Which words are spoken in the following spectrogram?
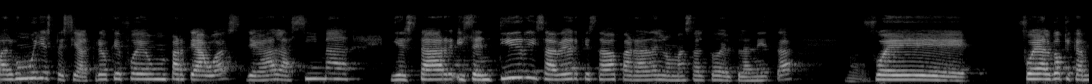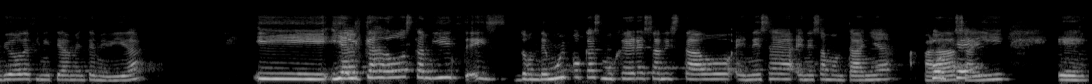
algo muy especial. Creo que fue un parteaguas, llegar a la cima y estar y sentir y saber que estaba parada en lo más alto del planeta. Fue, fue algo que cambió definitivamente mi vida. Y, el K2 también es donde muy pocas mujeres han estado en esa, en esa montaña, paradas ahí. Eh,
